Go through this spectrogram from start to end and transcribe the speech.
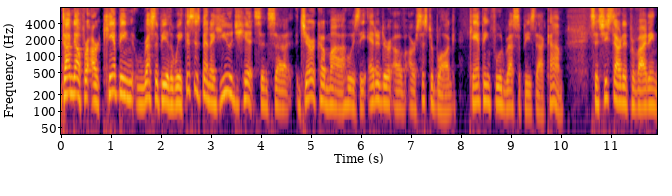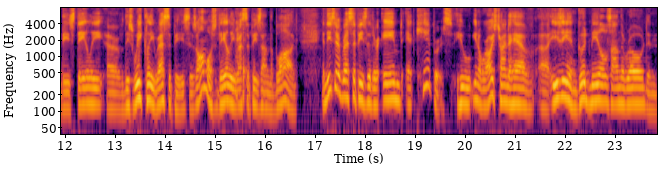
time now for our camping recipe of the week. This has been a huge hit since uh, Jerica Ma, who is the editor of our sister blog, campingfoodrecipes.com, since she started providing these daily, uh, these weekly recipes, there's almost daily recipes on the blog. And these are recipes that are aimed at campers who, you know, we're always trying to have uh, easy and good meals on the road and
